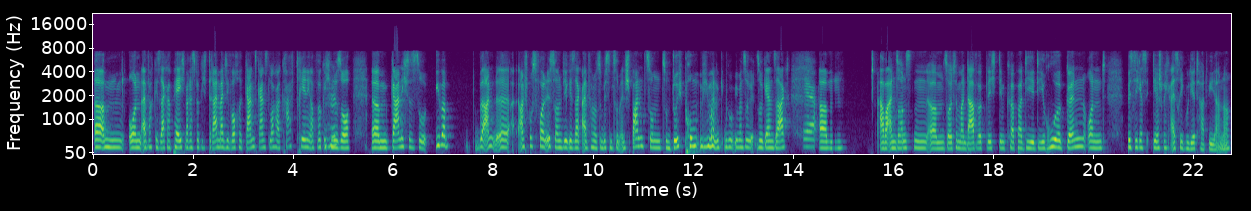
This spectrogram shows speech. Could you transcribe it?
Ähm, und einfach gesagt habe, hey, ich mache jetzt wirklich dreimal die Woche ganz, ganz locker Krafttraining, auch wirklich mhm. nur so, ähm, gar nicht, dass es so über bean äh, anspruchsvoll ist, sondern wie gesagt einfach nur so ein bisschen zum Entspannen, zum zum Durchpumpen, wie man wie man so so gern sagt. Ja. Ähm, aber ansonsten ähm, sollte man da wirklich dem Körper die, die Ruhe gönnen und bis sich das dementsprechend alles reguliert hat wieder, ne?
